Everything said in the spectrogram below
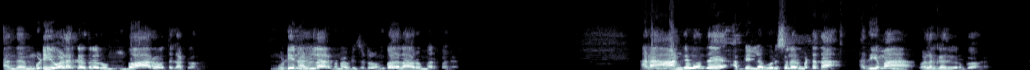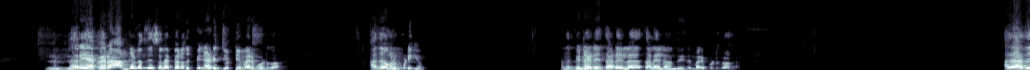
அந்த முடி வளர்க்கறதுல ரொம்ப ஆர்வத்தை காட்டுவாங்க. முடி நல்லா இருக்கணும் அப்படின்னு சொல்லிட்டு ரொம்ப அதுல ஆர்வமா இருப்பாங்க. ஆனா ஆண்கள் வந்து அப்படி இல்லை. ஒரு சிலர் மட்டும்தான் அதிகமா வளர்க்கறது விரும்புவாங்க. நிறைய பேர் ஆண்கள் வந்து சில பேர் வந்து பின்னாடி ஜுட்டி மாதிரி போட்டுக்குவாங்க. அது அவங்களுக்கு பிடிக்கும். அந்த பின்னாடி தடையில தலையில வந்து இது மாதிரி போட்டுக்குவாங்க. அதாவது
